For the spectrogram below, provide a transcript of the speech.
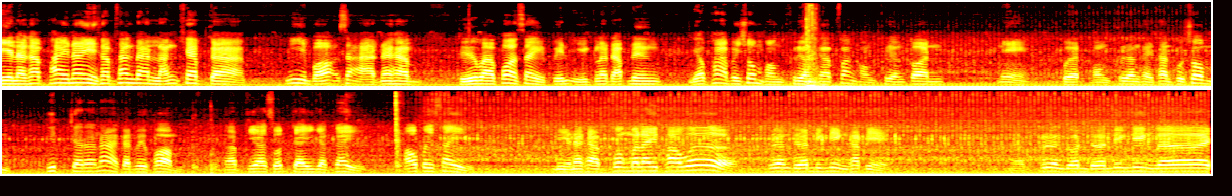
นี่แหละครับภายในครับทั้งด้านหลังแคบกามีเบาะสะอาดนะครับ ถือว่าพ่อใส่เป็นอีกระดับหนึ่งเดี๋ยวพาไปชมของเครื่องครับฟังของเครื่องก่อนนี่เปิดของเครื่องให้ท่านผู้ชม พิจารณากันไปพร้อมครับเพียสนใจอยากได้เอาไปใส่นี่นะครับพวงมาลัยพาวเวอร์เครื่องเดินนิ่งๆครับนี่เครื่องยนต์เดินนิ่งๆเลย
